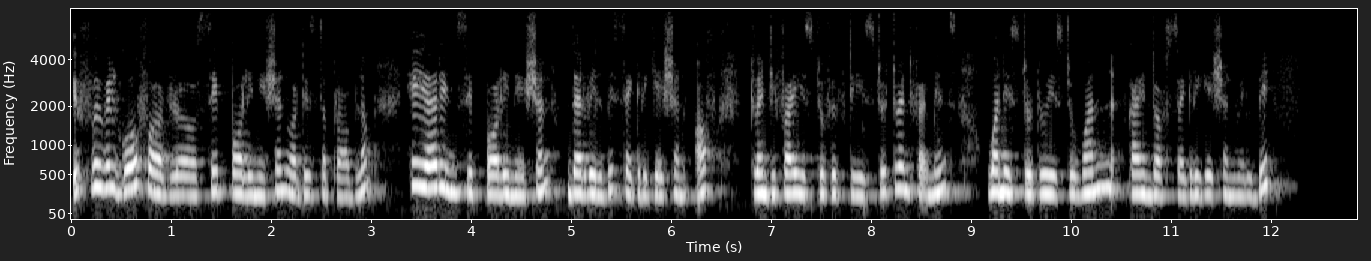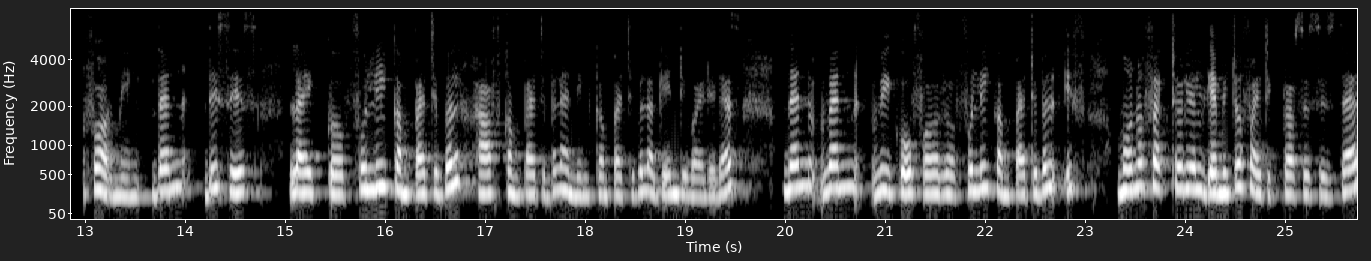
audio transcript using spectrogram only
if we will go for uh, sib pollination what is the problem? Here in sib pollination there will be segregation of 25 is to 50 is to 25 means 1 is to 2 is to 1 kind of segregation will be forming. Then this is like uh, fully compatible half compatible and incompatible again divided as. Then when we go for uh, fully compatible if monofactorial gametophytic process is there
